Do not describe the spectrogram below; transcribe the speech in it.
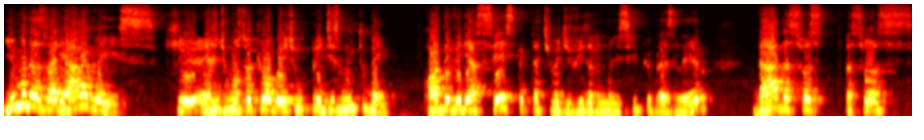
E uma das variáveis que a gente mostrou que o algoritmo prediz muito bem qual deveria ser a expectativa de vida do município brasileiro, dadas as suas, as suas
